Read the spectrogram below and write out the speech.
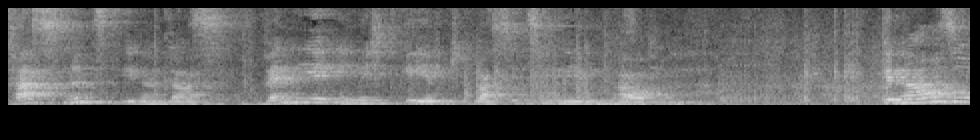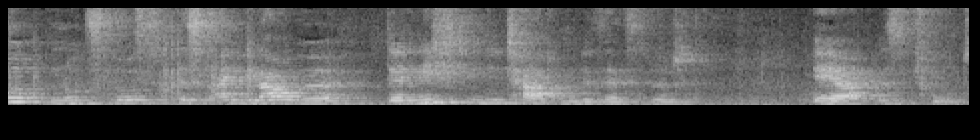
Was nützt ihnen das, wenn ihr ihnen nicht gebt, was sie zum Leben brauchen? Genauso nutzlos ist ein Glaube, der nicht in die Tat umgesetzt wird. Er ist tot.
